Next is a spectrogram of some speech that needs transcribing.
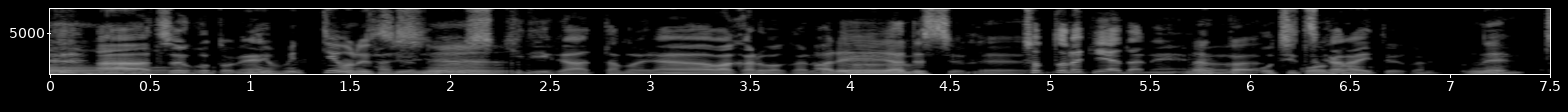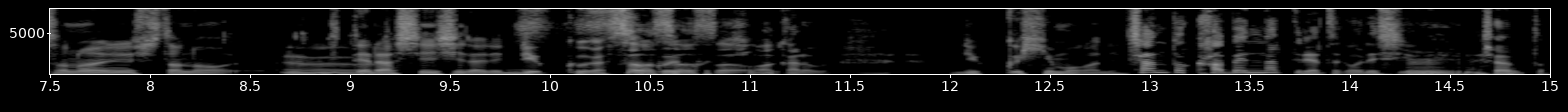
あーそういうことね。やめてよですよ橋の仕ね切りが頭にああわかるわかる。あれ嫌うん。ですよね。ちょっとだけ嫌だね。なんかうん落ち着かないというかね。ね、その人のうん。リテラシー次第でリュックがすごいそうそうそう。わかるリュック紐がね、ちゃんと壁になってるやつが嬉しいうよね。ん、ちゃんと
